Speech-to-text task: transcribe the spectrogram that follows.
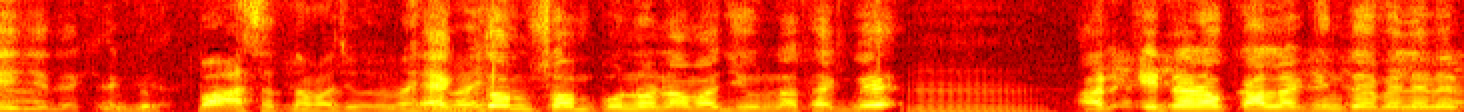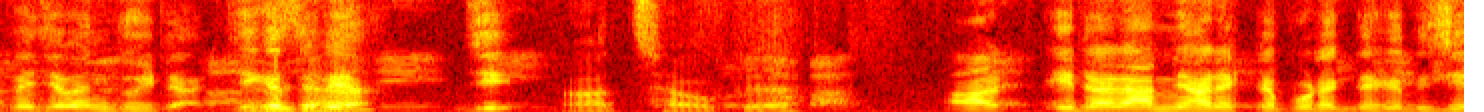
এই যে দেখেন। একদম পাঁচ হাত নামার জন্য একদম সম্পূর্ণ নামাজি উন্না থাকবে। আর এটারও কালার কিন্তু অ্যাভেলেবেল পেয়ে যাবেন দুইটা ঠিক আছে ভাইয়া জি। আচ্ছা ওকে। আর এটার আমি আরেকটা প্রোডাক্ট দেখে দিচ্ছি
